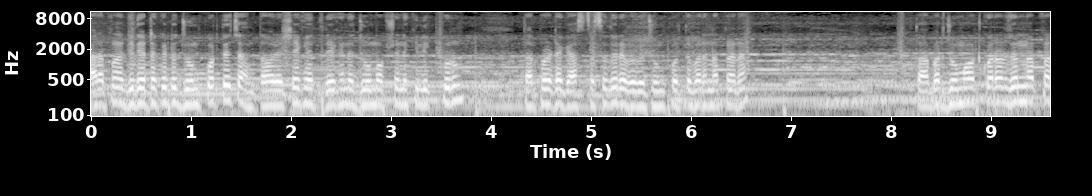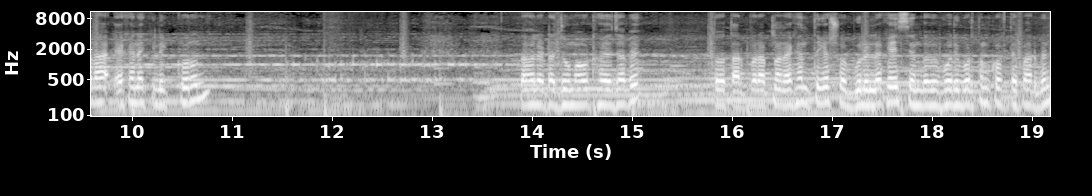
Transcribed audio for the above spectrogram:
আর আপনারা যদি এটাকে একটু জুম করতে চান, তাহলে সেক্ষেত্রে এখানে জুম অপশনে ক্লিক করুন। তারপর এটাকে আস্তে আস্তে ধরে এভাবে জুম করতে পারেন আপনারা। তো আবার জুম আউট করার জন্য আপনারা এখানে ক্লিক করুন। তাহলে এটা জুম আউট হয়ে যাবে। তো তারপর আপনারা এখান থেকে সবগুলো লেখাই সেমভাবে পরিবর্তন করতে পারবেন।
